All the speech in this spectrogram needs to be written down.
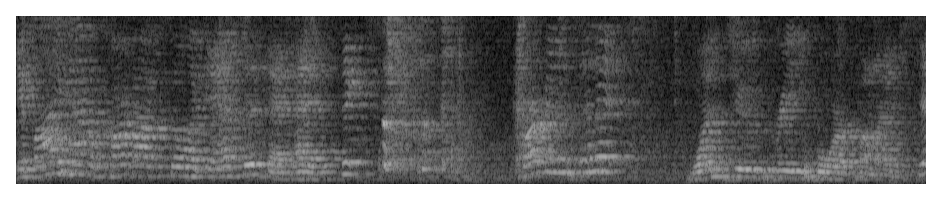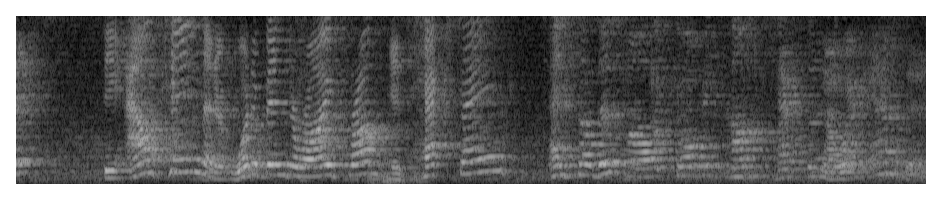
If I have a carboxylic acid that has six carbons in it, one, two, three, four, five, six. The alkane that it would have been derived from is hexane, and so this molecule becomes hexanoic acid.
